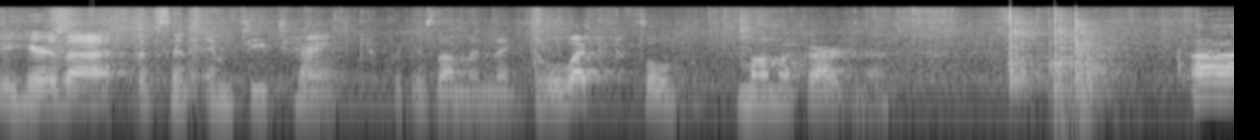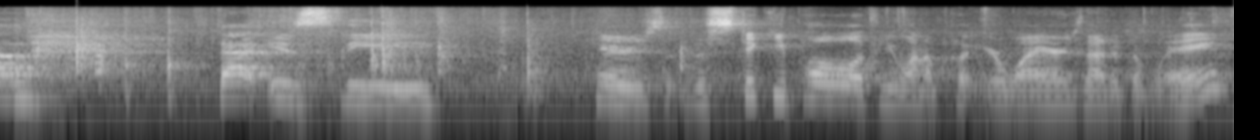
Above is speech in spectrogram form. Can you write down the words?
You hear that? That's an empty tank because I'm a neglectful mama gardener. Um, that is the, here's the sticky pole if you want to put your wires out of the way.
